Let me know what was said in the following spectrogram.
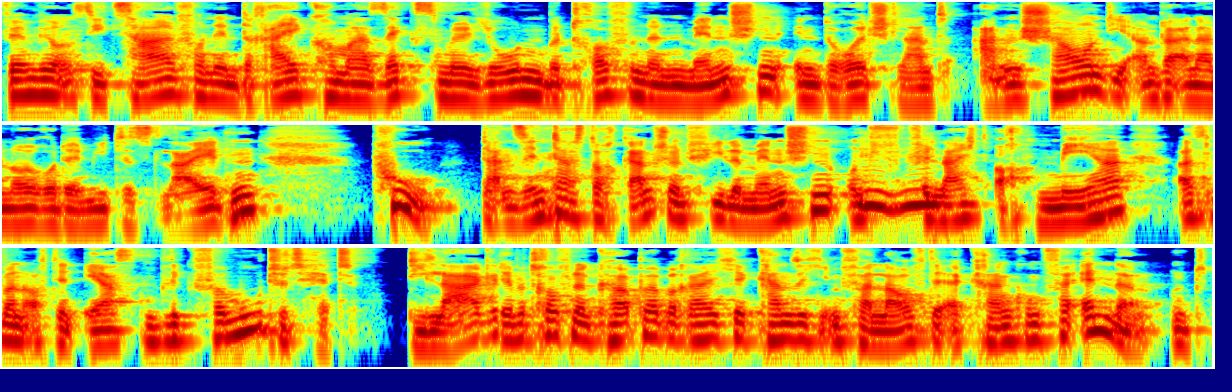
wenn wir uns die Zahl von den 3,6 Millionen betroffenen Menschen in Deutschland anschauen, die unter einer Neurodermitis leiden, puh, dann sind das doch ganz schön viele Menschen und mhm. vielleicht auch mehr, als man auf den ersten Blick vermutet hätte. Die Lage der betroffenen Körperbereiche kann sich im Verlauf der Erkrankung verändern und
